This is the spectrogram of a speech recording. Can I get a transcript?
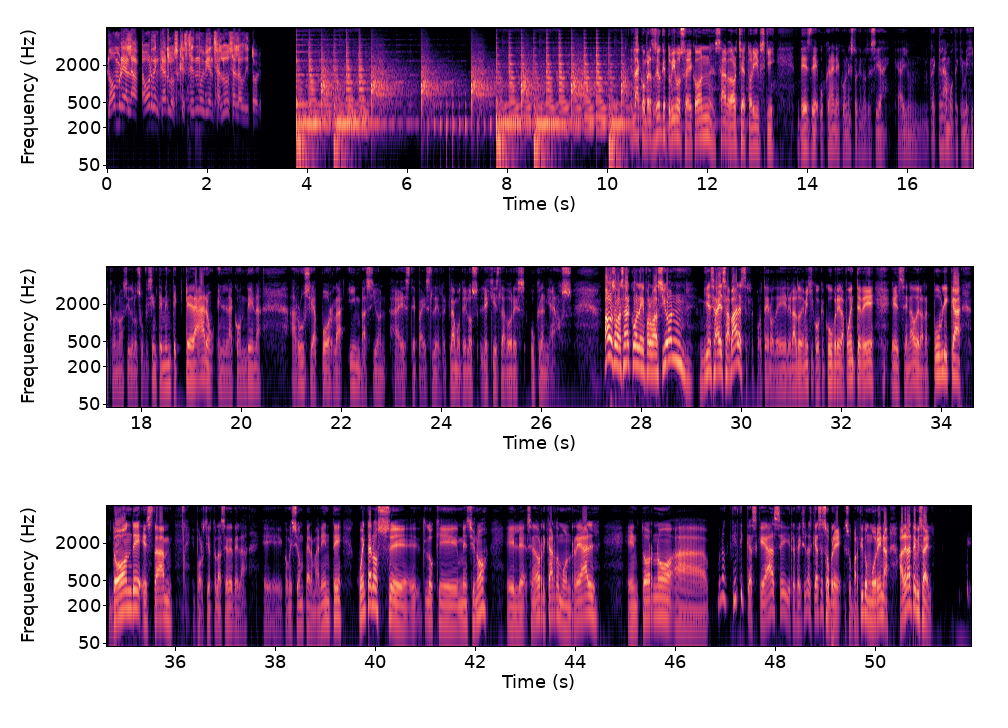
Nombre a la orden, Carlos. Que estén muy bien. Saludos al auditorio. La conversación que tuvimos eh, con Salvador Chetorivsky desde Ucrania con esto que nos decía que hay un reclamo de que México no ha sido lo suficientemente claro en la condena a Rusia por la invasión a este país, el reclamo de los legisladores ucranianos. Vamos a avanzar con la información. Misael Zavala, es el reportero del Heraldo de México que cubre la fuente de el Senado de la República, donde está, por cierto, la sede de la eh, Comisión Permanente. Cuéntanos eh, lo que mencionó el senador Ricardo Monreal en torno a bueno, críticas que hace y reflexiones que hace sobre su partido Morena. Adelante, Misael.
